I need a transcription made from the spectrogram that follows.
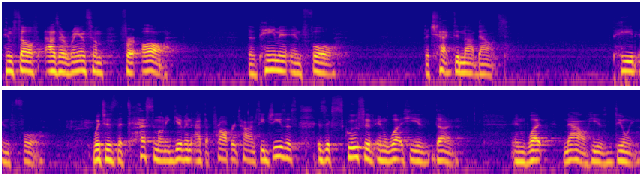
himself as a ransom for all. The payment in full. The check did not bounce. Paid in full, which is the testimony given at the proper time. See, Jesus is exclusive in what he has done and what now he is doing.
